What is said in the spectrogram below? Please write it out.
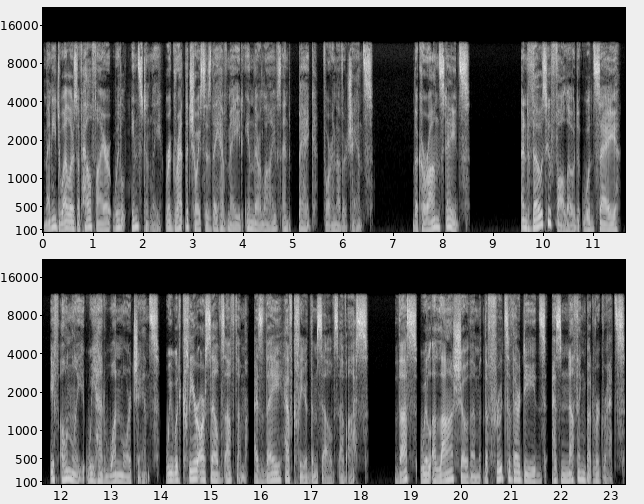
Many dwellers of hellfire will instantly regret the choices they have made in their lives and beg for another chance. The Quran states, And those who followed would say, if only we had one more chance, we would clear ourselves of them, as they have cleared themselves of us. Thus will Allah show them the fruits of their deeds as nothing but regrets,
